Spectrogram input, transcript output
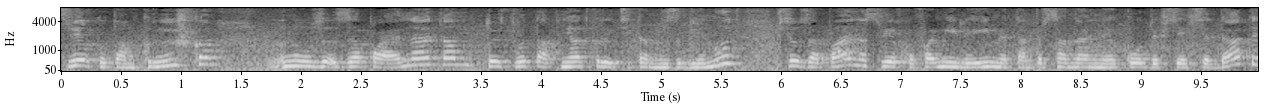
Сверху там крышка, ну, запаянная там. То есть вот так не открыть и там не заглянуть. Все запаяно, сверху фамилия, имя, там персональные коды, все-все даты.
